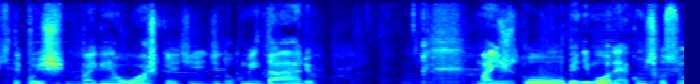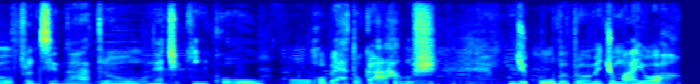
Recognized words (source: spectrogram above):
que, depois vai ganhar o Oscar de, de documentário. Mas o Benny Moré é como se fosse o Frank Sinatra, o Nat King Cole, ou Roberto Carlos de Cuba, provavelmente o maior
